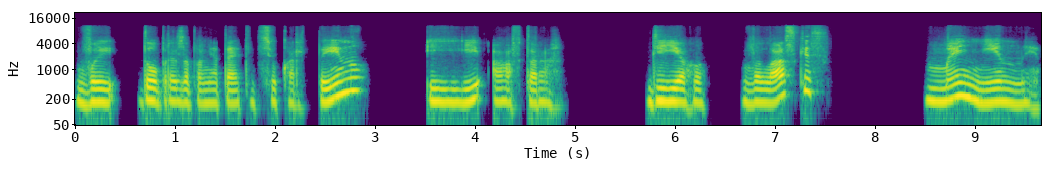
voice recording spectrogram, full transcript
ви добре запам'ятаєте цю картину і її автора Дієго Веласкес Меніни.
